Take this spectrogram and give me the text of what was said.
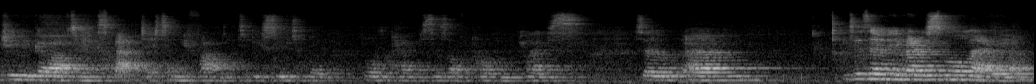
duly go out and inspect it and we found it to be suitable for the purposes of polling place. So um, it is only a very small area.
